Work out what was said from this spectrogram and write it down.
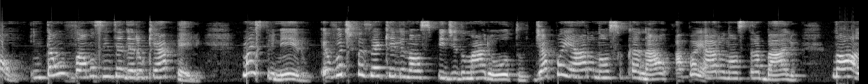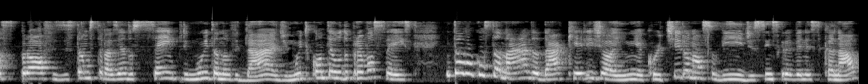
Bom, então vamos entender o que é a pele. Mas primeiro, eu vou te fazer aquele nosso pedido maroto de apoiar o nosso canal, apoiar o nosso trabalho. Nós, profs, estamos trazendo sempre muita novidade, muito conteúdo para vocês. Então não custa nada dar aquele joinha, curtir o nosso vídeo, se inscrever nesse canal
